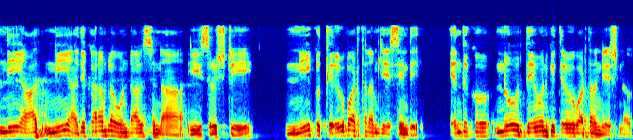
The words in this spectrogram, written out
నీ నీ అధికారంలో ఉండాల్సిన ఈ సృష్టి నీకు తిరుగుబడతనం చేసింది. ఎందుకు? నువ్వు దేవునికి తిరుగుబాటుతనం చేసినావు.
